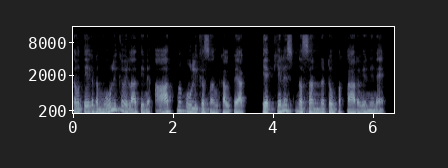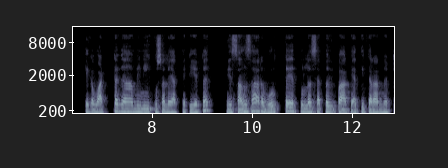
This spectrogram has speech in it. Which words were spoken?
නමුත් ඒකට මූලික වෙලා තියෙන ආත්ම මූලික සංකල්පයක් එය කෙලස් නසන්නට උපකාර වෙන්නේ නැහැ. ඒක වට්ටගාමිනී කුසලයක් හැටියට මේ සංසාර වෘත්තය තුල සැප විපාක ඇති කරන්නට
